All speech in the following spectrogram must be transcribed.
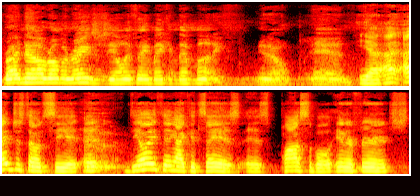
right now Roman Reigns is the only thing making them money, you know, and yeah, I, I just don't see it. Uh, the only thing I could say is is possible interference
